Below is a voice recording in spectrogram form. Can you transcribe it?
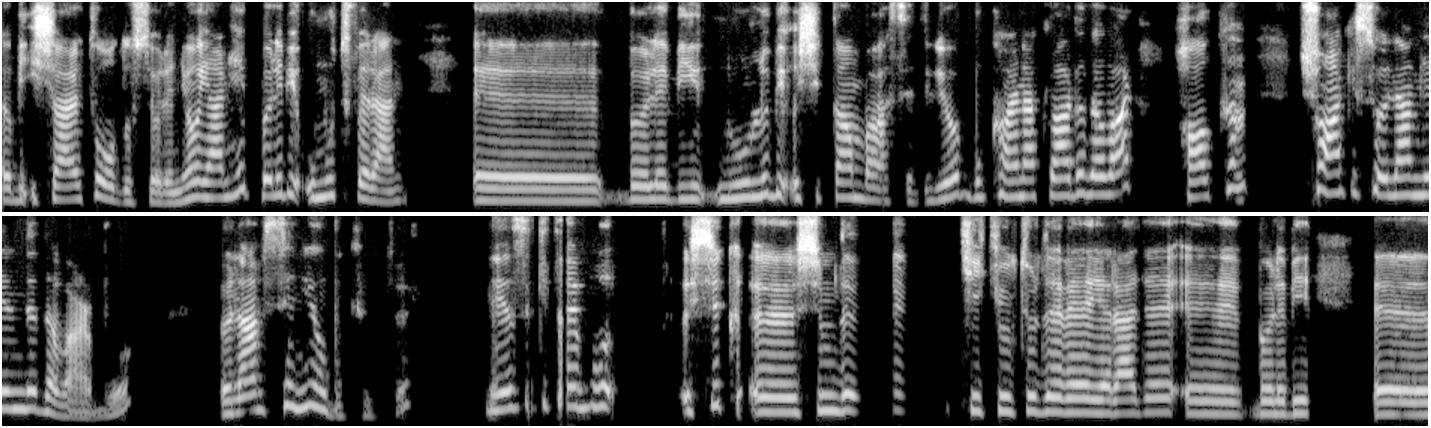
e, bir işareti olduğu söyleniyor. Yani hep böyle bir umut veren, e, böyle bir nurlu bir ışıktan bahsediliyor. Bu kaynaklarda da var. Halkın şu anki söylemlerinde de var bu. Önemseniyor bu kültür. Ne yazık ki tabii bu ışık e, şimdiki kültürde ve yerelde e, böyle bir e,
